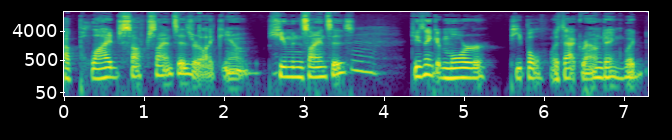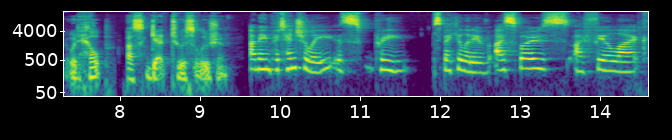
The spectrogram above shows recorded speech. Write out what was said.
applied soft sciences or like you know mm. human sciences, mm. do you think more people with that grounding would would help us get to a solution? I mean, potentially, it's pretty speculative. I suppose I feel like,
